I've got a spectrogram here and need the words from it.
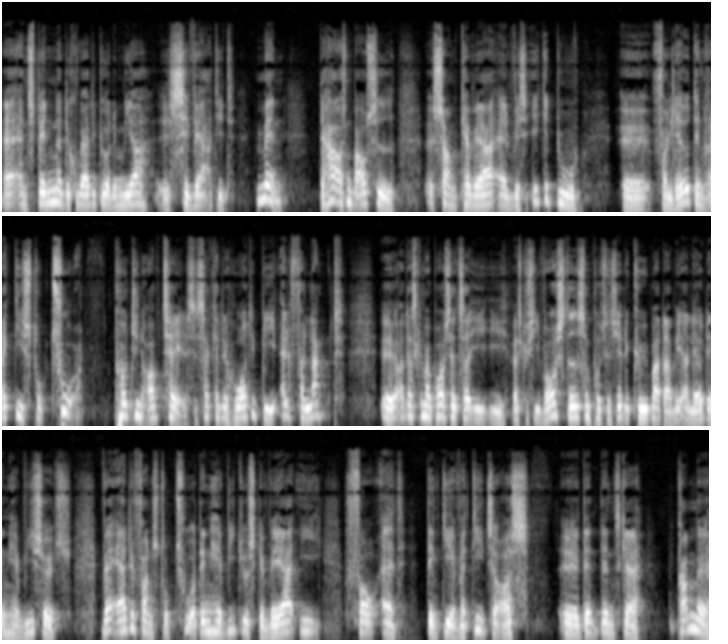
er en spændende, det kunne være, det gjorde det mere øh, seværdigt. Men det har også en bagside, øh, som kan være, at hvis ikke du øh, får lavet den rigtige struktur på din optagelse, så kan det hurtigt blive alt for langt. Øh, og der skal man prøve at sætte sig i, i hvad skal vi sige, vores sted som potentielle købere, der er ved at lave den her research. Hvad er det for en struktur, den her video skal være i, for at den giver værdi til os? Øh, den, den skal komme med,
